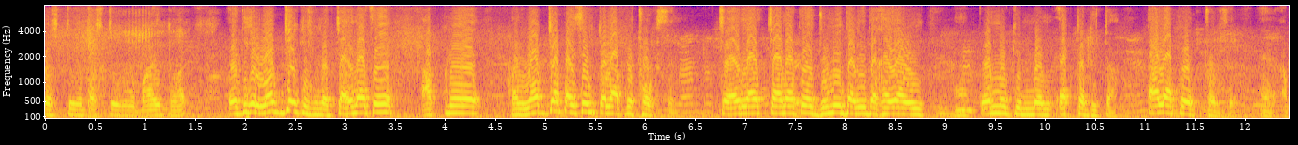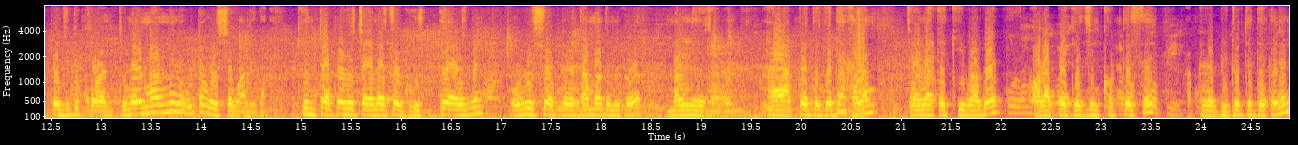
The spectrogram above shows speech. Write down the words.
দশ টাকা, পাঁচ টাকা করে বাড়াইতে হয়। এদিকে লজ্জার কিছু না চাইনাতে আপনি মানে লজ্জা পাইছেন, তাহলে আপনি ঠকছেন। চাইনা চায়নাতে জমিদারি দেখা যায় ওই পণ্য কিনবেন একটা দুটা তাহলে আপনি চলছে। হ্যাঁ আপনি যদি কোয়ারেন্টিনের মাল নেন ওটা অবশ্যই আলাদা কিন্তু আপনি যদি চায়নাতে ঘুরতে আসবেন অবশ্যই আপনারা দামাদামি করে মাল নিয়ে যাবেন। আর আপনাদেরকে দেখালাম চায়নাতে কীভাবে ওরা প্যাকেজিং করতেছে। আপনারা ভিডিওতে দেখলেন।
